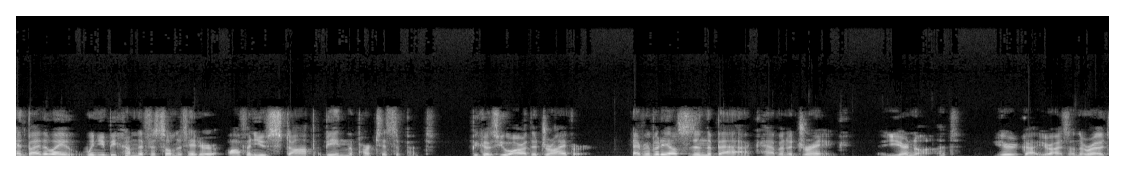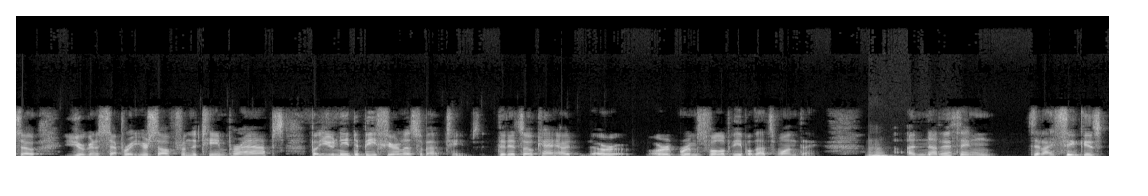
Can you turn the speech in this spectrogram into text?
And by the way, when you become the facilitator, often you stop being the participant because you are the driver. Everybody else is in the back having a drink. You're not. You've got your eyes on the road. So you're going to separate yourself from the team perhaps, but you need to be fearless about teams, that it's okay uh, or, or rooms full of people. That's one thing. Mm-hmm. Another thing that I think is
